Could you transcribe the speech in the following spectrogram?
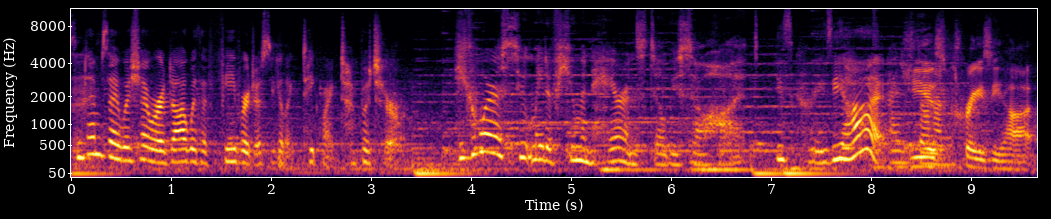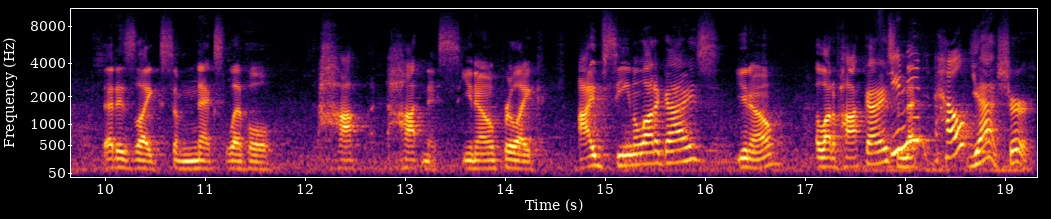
Sometimes I wish I were a dog with a fever just so you could like take my temperature. He could wear a suit made of human hair and still be so hot. He's crazy hot. I just He don't is understand. crazy hot. That is like some next level hot hotness, you know, for like I've seen a lot of guys, you know, a lot of hot guys. Do you and need help? Yeah, sure.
